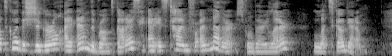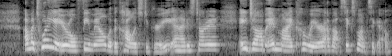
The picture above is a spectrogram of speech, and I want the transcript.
what's good? This is your girl. I am the Bronze Goddess, and it's time for another strawberry letter. Let's go get 'em. I'm a 28 year old female with a college degree, and I just started a job in my career about six months ago.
